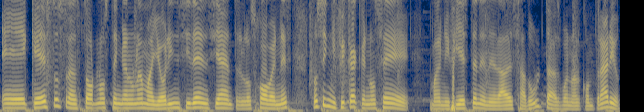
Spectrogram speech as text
eh, que estos trastornos tengan una mayor incidencia entre los jóvenes no significa que no se manifiesten en edades adultas, bueno, al contrario,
